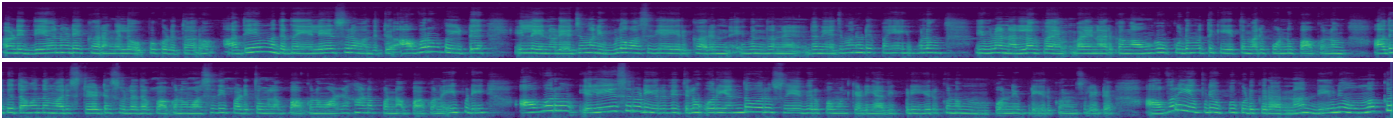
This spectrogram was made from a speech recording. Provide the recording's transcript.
அவருடைய தேவனுடைய கரங்களில் ஒப்பு கொடுத்தாரோ அதே மாதிரி தான் எலேசரை வந்துட்டு அவரும் போயிட்டு இல்லை என்னுடைய எஜமான் இவ்வளோ வசதியாக இருக்காரு இவன் தன்னை தன் எஜமானுடைய பையன் இவ்வளோ இவ்வளோ நல்ல பய பையனாக இருக்காங்க அவங்க குடும்பத்துக்கு ஏற்ற மாதிரி பொண்ணு பார்க்கணும் அதுக்கு தகுந்த மாதிரி ஸ்டேட்டஸ் உள்ளதை பார்க்கணும் வசதி படித்தவங்கள பார்க்கணும் அழகான பொண்ணாக பார்க்கணும் இப்படி அவரும் எலேசருடைய இருதயத்திலும் ஒரு எந்த ஒரு சுய விருப்பமும் கிடையாது. இப்படி இருக்கணும் பொண்ணு இப்படி இருக்கணும்னு சொல்லிட்டு அவரை எப்படி ஒப்பு கொடுக்குறாருன்னா தேவனே உமக்கு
